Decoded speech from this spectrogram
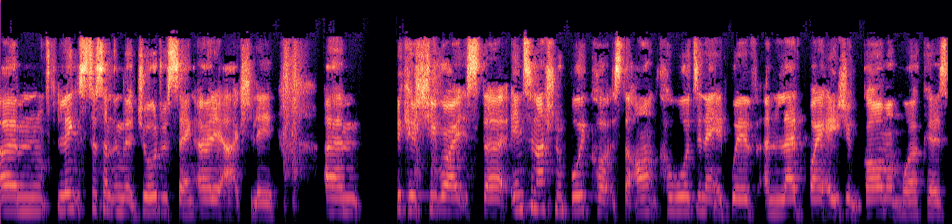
um, links to something that George was saying earlier, actually. Um, because she writes that international boycotts that aren't coordinated with and led by Asian garment workers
